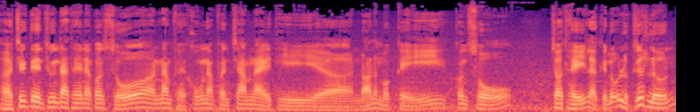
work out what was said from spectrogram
À, trước tiên chúng ta thấy là con số 5,05% này thì uh, nó là một cái con số cho thấy là cái nỗ lực rất lớn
